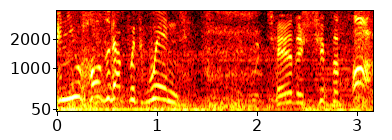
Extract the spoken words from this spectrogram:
Can you hold it up with wind? It would tear the ship apart!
